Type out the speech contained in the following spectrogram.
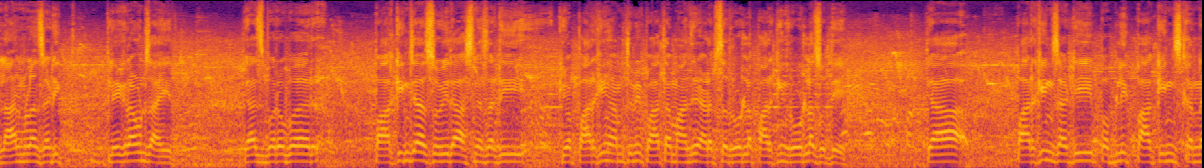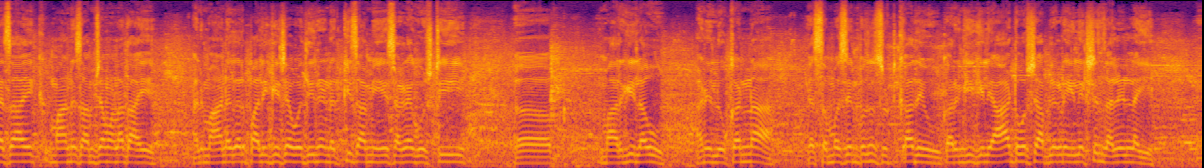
लहान मुलांसाठी प्लेग्राऊंड्स आहेत. त्याचबरोबर पार्किंगच्या सुविधा असण्यासाठी किंवा पार्किंग आम्ही तुम्ही पाहता मांजरी हडपसर रोडला पार्किंग रोडलाच होते. त्या पार्किंगसाठी पब्लिक पार्किंग्स करण्याचा एक मानस आमच्या मनात आहे आणि महानगरपालिकेच्या वतीने नक्कीच आम्ही हे सगळ्या गोष्टी मार्गी लावू आणि लोकांना या समस्यांपासून सुटका देऊ. कारण की गेली आठ वर्ष आपल्याकडे इलेक्शन झालेलं नाही आहे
